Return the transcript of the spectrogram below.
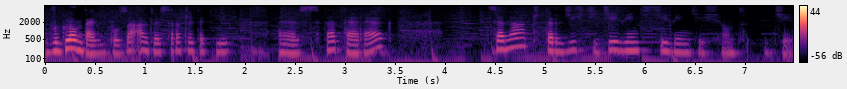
wygląda jak bluza, ale to jest raczej taki e, sweterek. Cena 49,99.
